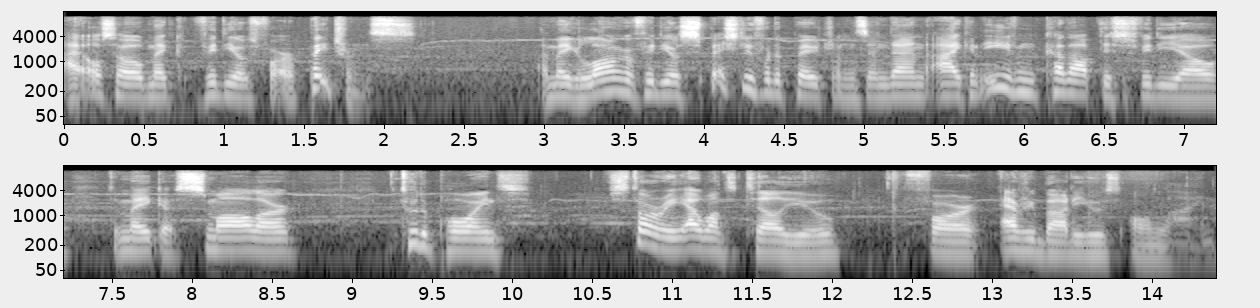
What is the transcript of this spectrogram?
I also make videos for our patrons. I make longer videos especially for the patrons and then I can even cut up this video to make a smaller to the point story I want to tell you for everybody who's online.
